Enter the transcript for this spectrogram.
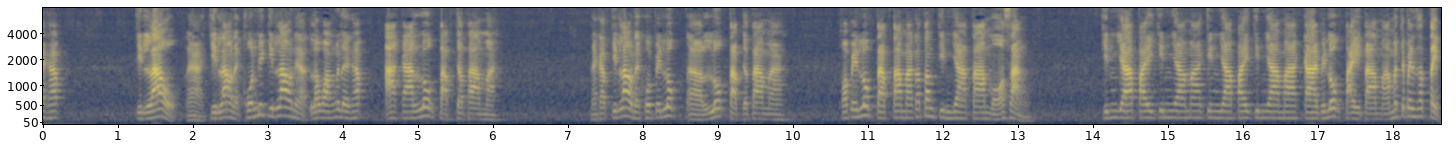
นะครับ กินเหล้าอ่ากินเหล้าเนี่ยคนที่กินเหล้าเนี่ยระวังไว้เลยครับ อาการโรคตับจะตามมา นะครับกินเหล้าเนี่ยคนเป็นโรคโรคตับจะตามมา พอเป็นโรคตับตามมาก็ต้องกินยาตามหมอสั่ง กินยาไปกินยามากินยาไปกินยามากลายเป็นโรคไตตามมา มันจะเป็นสเต็ป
